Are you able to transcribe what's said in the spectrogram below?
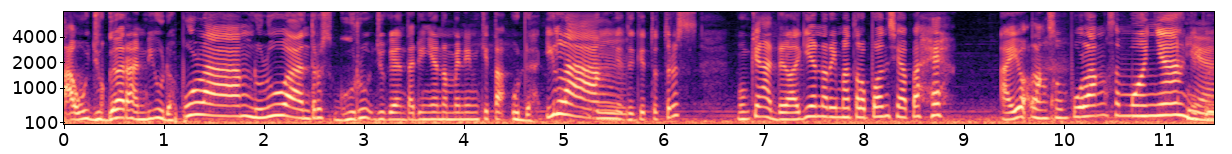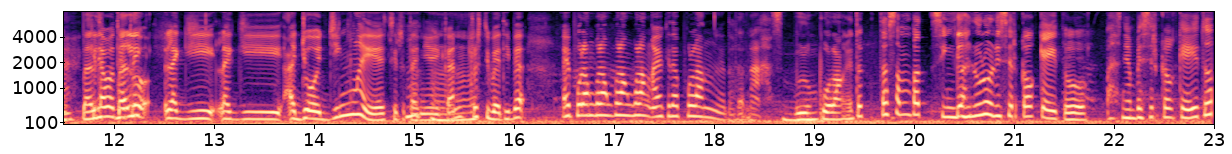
tahu juga Randi udah pulang duluan. Terus guru juga yang tadinya nemenin kita udah hilang gitu-gitu. Terus mungkin ada lagi yang nerima telepon siapa? Heh, ayo langsung pulang semuanya gitu. Iya, Balik kita waktu balik. itu lagi lagi ajojing lah ya ceritanya kan. Terus tiba-tiba, ayo pulang pulang pulang pulang, ayo kita pulang gitu. Nah sebelum pulang itu kita sempat singgah dulu di Circle K itu. Pas nyampe Circle K itu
